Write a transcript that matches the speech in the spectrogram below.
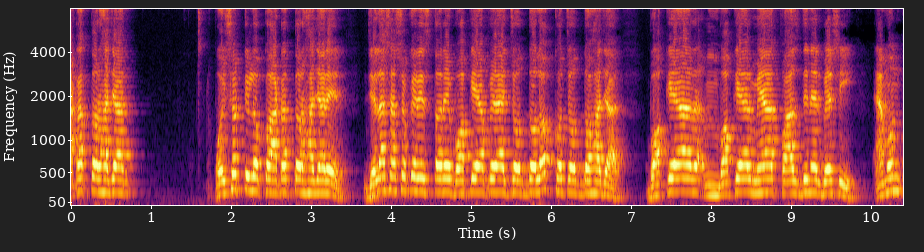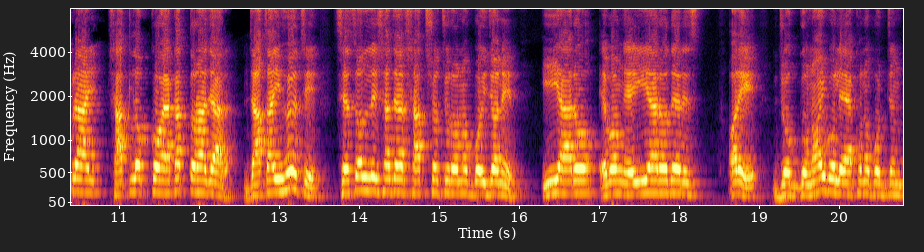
আটাত্তর হাজার, পঁয়ষট্টি লক্ষ আটাত্তর হাজারের। জেলা শাসকের স্তরে বকেয়া প্রায় চোদ্দ লক্ষ চোদ্দ হাজার। বকেয়ার বকেয়ার মেয়াদ পাঁচ দিনের বেশি, এমন প্রায় সাত লক্ষ একাত্তর হাজার। যাচাই হয়েছে ছেচল্লিশ হাজার সাতশো চুরানব্বই জনের। ইআরও এবং এই স্তরে যোগ্য নয় বলে এখনও পর্যন্ত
